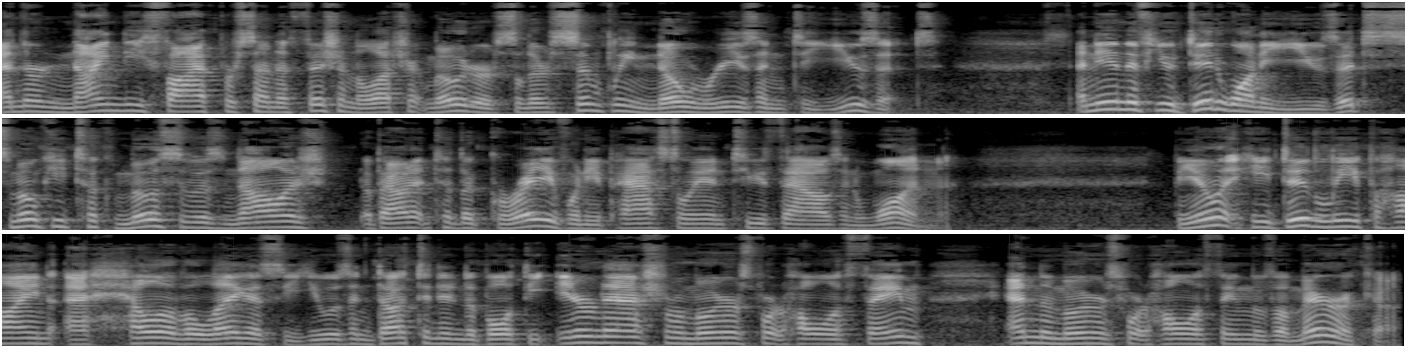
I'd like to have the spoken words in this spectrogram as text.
and they're 95% efficient electric motors, so there's simply no reason to use it. And even if you did want to use it, Smokey took most of his knowledge about it to the grave when he passed away in 2001. But you know what? He did leave behind a hell of a legacy. He was inducted into both the International Motorsport Hall of Fame and the Motorsport Hall of Fame of America.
